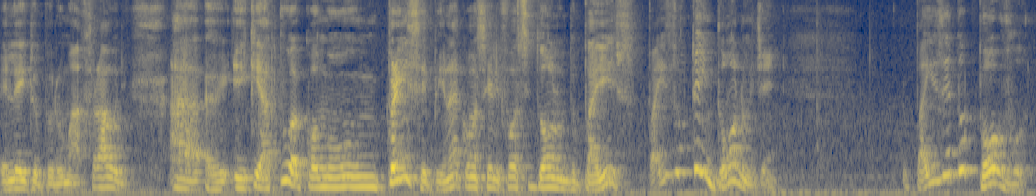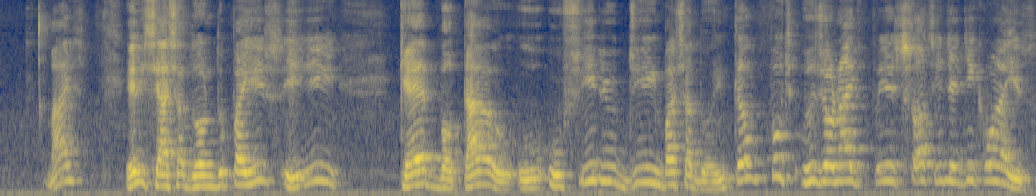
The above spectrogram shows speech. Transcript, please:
eleito por uma fraude, e que atua como um príncipe, né? como se ele fosse dono do país. O país não tem dono, gente. O país é do povo, mas ele se acha dono do país e quer botar o, o filho de embaixador. Então, os jornais só se dedicam a isso.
